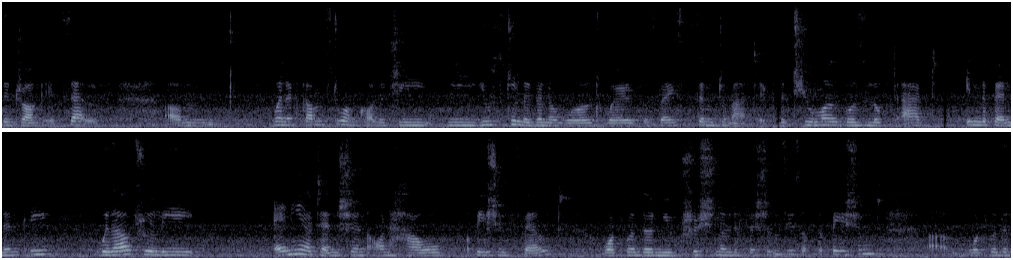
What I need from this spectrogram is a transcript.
the drug itself. Um, when it comes to oncology, we used to live in a world where it was very symptomatic. The tumor was looked at independently without really any attention on how a patient felt, what were the nutritional deficiencies of the patient, what were the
